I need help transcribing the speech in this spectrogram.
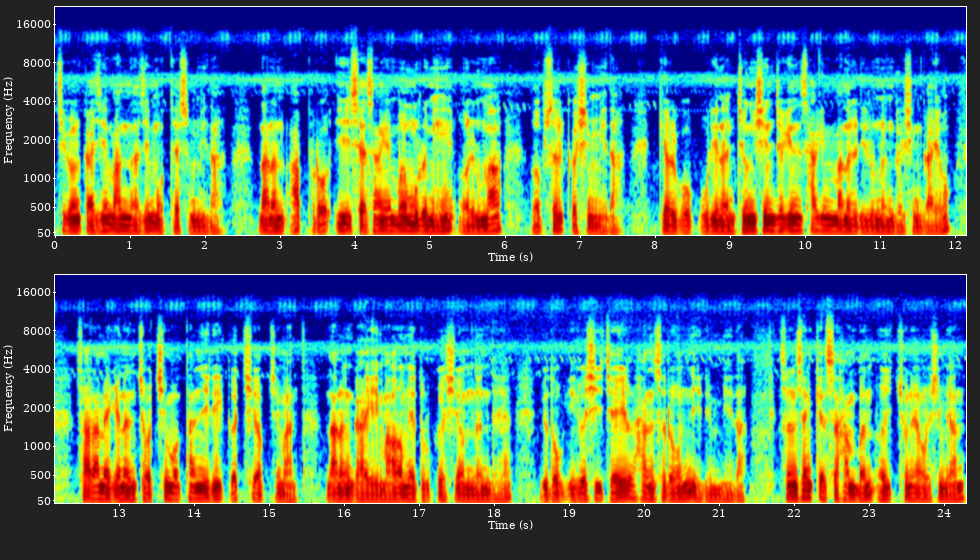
지금까지 만나지 못했습니다. 나는 앞으로 이 세상에 머무름이 얼마 없을 것입니다. 결국 우리는 정신적인 사귐만을 이루는 것인가요? 사람에게는 좋지 못한 일이 끝이 없지만 나는 가히 마음에 둘 것이 없는데 유독 이것이 제일 한스러운 일입니다. 선생께서 한번 의춘해 오시면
